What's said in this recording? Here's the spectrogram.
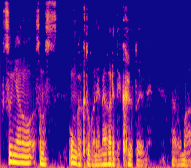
普通にあの、その音楽とかね、流れてくるというね、あの、まあ、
